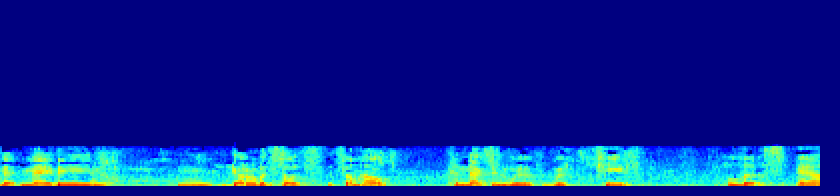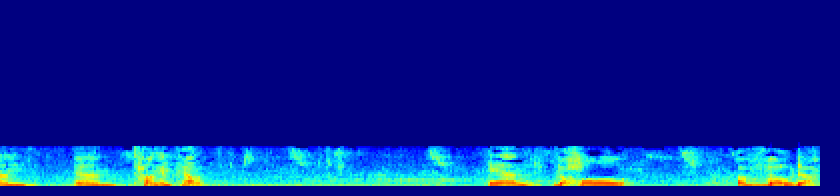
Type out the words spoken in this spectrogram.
Maybe mm, guttural, but still it's, it's somehow connected with, with teeth, lips, and, and tongue and palate. And the whole avoda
